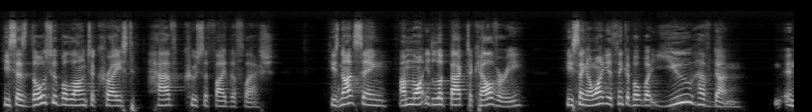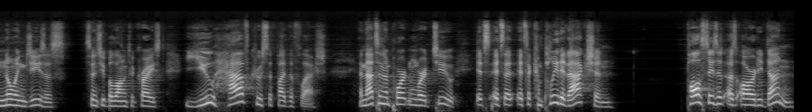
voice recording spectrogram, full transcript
He says, Those who belong to Christ have crucified the flesh. He's not saying, I want you to look back to Calvary. He's saying, I want you to think about what you have done in knowing Jesus since you belong to Christ. You have crucified the flesh. And that's an important word too. It's, it's, a, it's a completed action. Paul says it as already done.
